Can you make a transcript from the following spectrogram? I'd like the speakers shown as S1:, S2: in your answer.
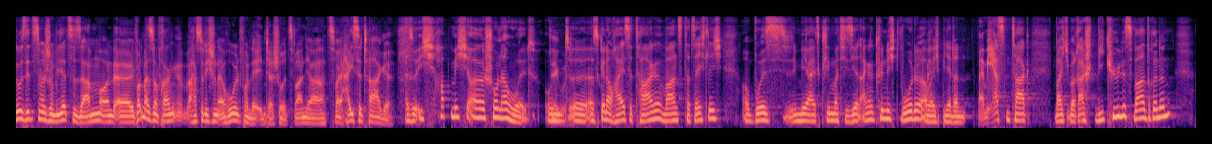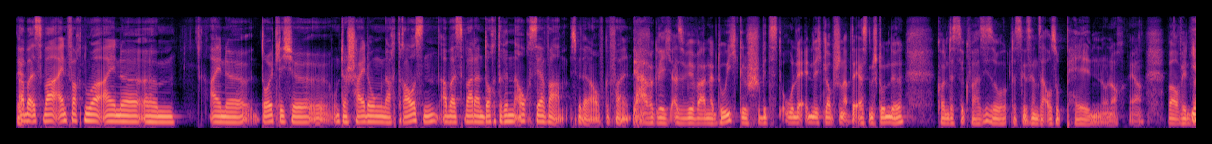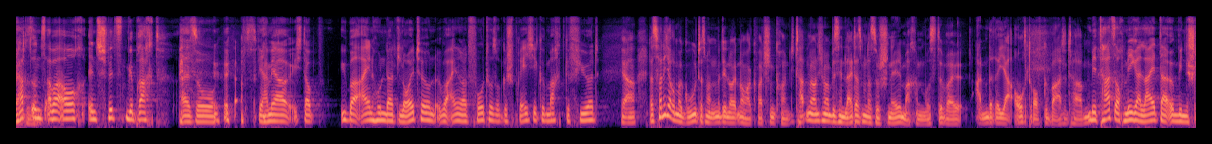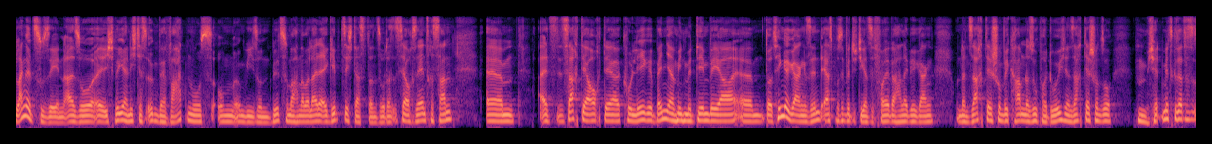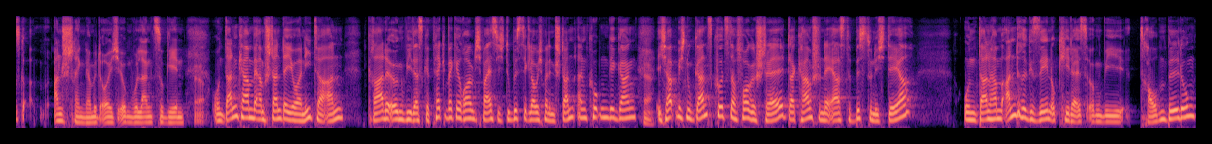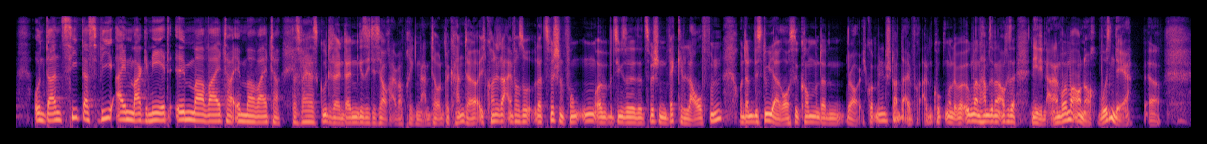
S1: Nur sitzen wir schon wieder zusammen und äh, ich wollte mal erst mal fragen, hast du dich schon erholt von der Interschutz? Waren ja zwei heiße Tage.
S2: Also ich habe mich äh, schon erholt. Und äh, also genau, heiße Tage waren es tatsächlich, obwohl es mir als klimatisiert angekündigt wurde. Aber ich bin ja dann beim ersten Tag war ich überrascht, wie kühl es war drinnen. Ja. Aber es war einfach nur eine ähm, eine deutliche äh, Unterscheidung nach draußen, aber es war dann doch drin auch sehr warm, ist mir dann aufgefallen.
S1: Ja, wirklich. Also wir waren da durchgeschwitzt ohne Ende. Ich glaube schon ab der ersten Stunde konntest du quasi so das Ganze auch so pellen nur noch. Ja, war auf jeden
S2: Fall. Ihr habt uns aber auch ins Schwitzen gebracht. Also wir haben ja, ich glaube, über 100 Leute und über 100 Fotos und Gespräche gemacht, geführt.
S1: Ja, das fand ich auch immer gut, dass man mit den Leuten nochmal quatschen konnte. Tat mir auch nicht mal ein bisschen leid, dass man das so schnell machen musste, weil andere ja auch drauf gewartet haben.
S2: Mir tat es auch mega leid, da irgendwie eine Schlange zu sehen. Also äh, ich will ja nicht, dass irgendwer warten muss, um irgendwie so ein Bild zu machen, aber leider ergibt sich das dann so. Das ist ja auch sehr interessant. Ähm, als sagt ja auch der Kollege Benjamin, mit dem wir ja ähm, dorthin gegangen sind, erstmal sind wir durch die ganze Feuerwehrhalle gegangen und dann sagt er schon, wir kamen da super durch, und dann sagt er schon so, hm, ich hätte mir jetzt gesagt, das ist anstrengender mit euch irgendwo lang zu gehen. Ja. Und dann kamen wir am Stand der Johanniter an, gerade irgendwie das Gepäck weggeräumt. Ich weiß nicht, du bist dir, glaube ich, mal den Stand angucken gegangen. Ja. Ich habe mich nur ganz kurz davor gestellt, da kam schon der erste, bist du nicht der? Und dann haben andere gesehen, okay, da ist irgendwie Traubenbildung und dann zieht das wie ein Magnet immer weiter, immer weiter.
S1: Das war ja das Gute, dein, dein Gesicht ist ja auch einfach prägnanter und bekannter. Ich konnte da einfach so dazwischen funken, äh, beziehungsweise dazwischen weglaufen und dann bist du ja rausgekommen und dann, ja, ich konnte mir den Stand einfach angucken und aber irgendwann haben sie dann auch gesagt, nee, den anderen wollen wir auch noch. Wo ist denn der? Ja.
